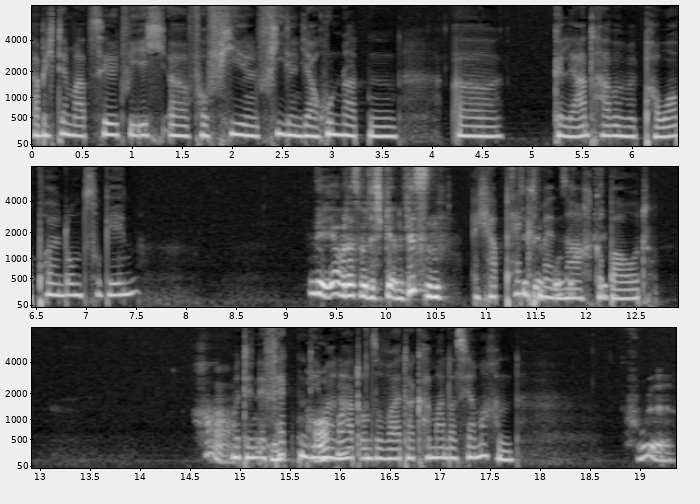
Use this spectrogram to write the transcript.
Habe ich dir mal erzählt, wie ich äh, vor vielen, vielen Jahrhunderten äh, gelernt habe, mit PowerPoint umzugehen? Nee, aber das würde ich gerne wissen. Ich habe Pac-Man nachgebaut. Ha, Mit den Effekten, die man hat und so weiter, kann man das ja machen. Cool.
